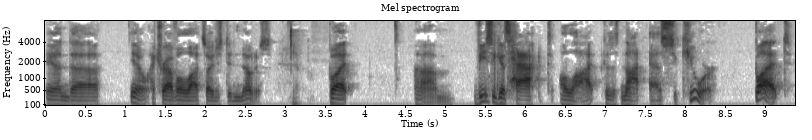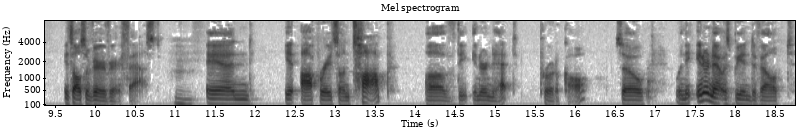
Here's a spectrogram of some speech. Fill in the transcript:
And, uh, you know, I travel a lot, so I just didn't notice. Yep. But um, Visa gets hacked a lot because it's not as secure, but it's also very, very fast. Mm. And it operates on top of the internet protocol. So when the internet was being developed,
